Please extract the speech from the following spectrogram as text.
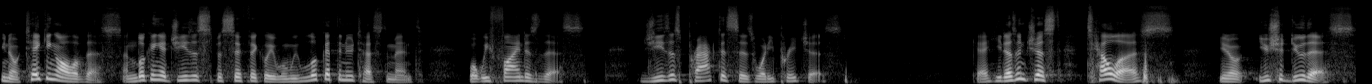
you know, taking all of this and looking at Jesus specifically, when we look at the New Testament, what we find is this Jesus practices what he preaches. Okay? He doesn't just tell us, you know, you should do this,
